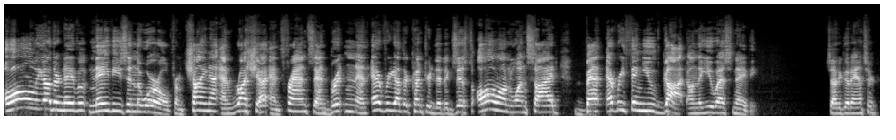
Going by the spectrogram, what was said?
all the other nav- navies in the world, from China and Russia and France and Britain and every other country that exists, all on one side, bet everything you've got on the U.S. Navy. Is that a good answer?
